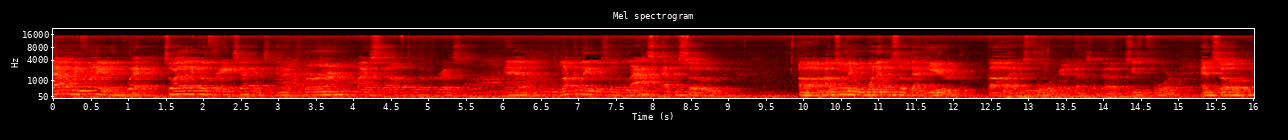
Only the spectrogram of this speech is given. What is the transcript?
That would be funnier than quick. So I let it go for eight seconds and I burned myself to a crisp. And luckily it was the last episode. Uh, I was only in one episode that year. Uh, it was four, episode, uh, season four. And so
